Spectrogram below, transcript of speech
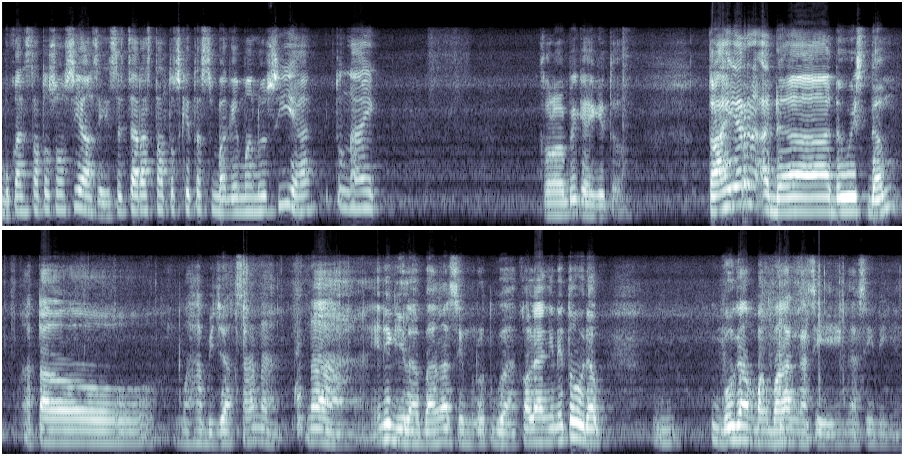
bukan status sosial sih secara status kita sebagai manusia itu naik kurang lebih kayak gitu terakhir ada the wisdom atau maha bijaksana nah ini gila banget sih menurut gua kalau yang ini tuh udah gue gampang banget ngasih ngasih ininya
